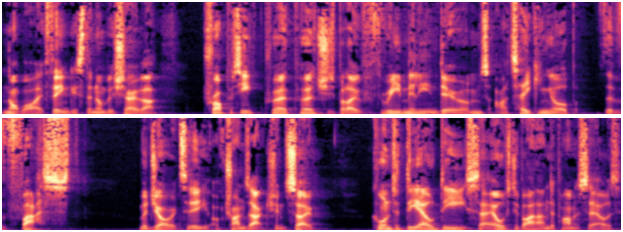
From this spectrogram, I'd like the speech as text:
not what I think, it's the numbers show that. Property per purchase below 3 million dirhams are taking up the vast majority of transactions. So, according to DLD sales, Dubai Land Department sales,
